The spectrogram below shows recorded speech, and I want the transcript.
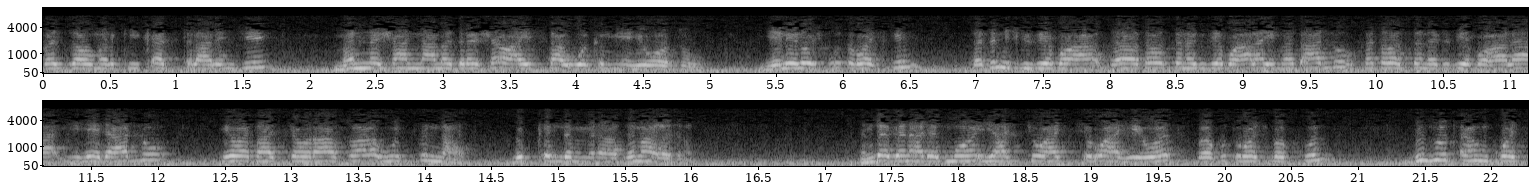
በዛው መልክ ይቀጥላል እንጂ መነሻና መድረሻው አይታወቅም የህይወቱ የሌሎች ቁጥሮች ግን ከትንሽ ጊዜ ከተወሰነ ጊዜ በኋላ ይመጣሉ ከተወሰነ ጊዜ በኋላ ይሄዳሉ። ህይወታቸው ራሷ ውስን ናት ብቅልም ናት ማለት ነው። እንደገና ደግሞ ያቸው አጭሯ ህይወት በፍጡሮች በኩል ብዙ ጠንኮች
